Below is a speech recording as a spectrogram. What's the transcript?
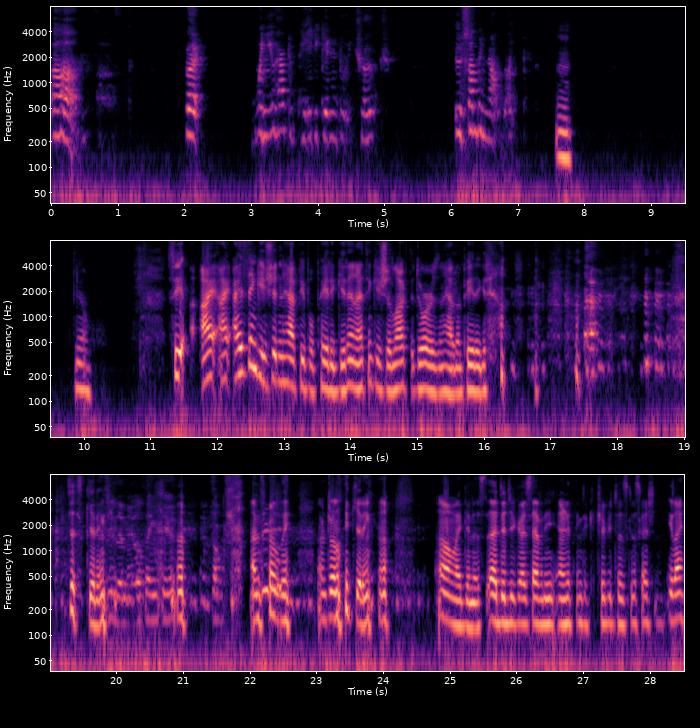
Um, but when you have to pay to get into a church, there's something not right. Yeah. See, I, I, I think you shouldn't have people pay to get in. I think you should lock the doors and have them pay to get out. Just kidding. Do the middle thing too. I'm totally, I'm totally kidding. oh my goodness. Uh, did you guys have any anything to contribute to this discussion? Eli?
